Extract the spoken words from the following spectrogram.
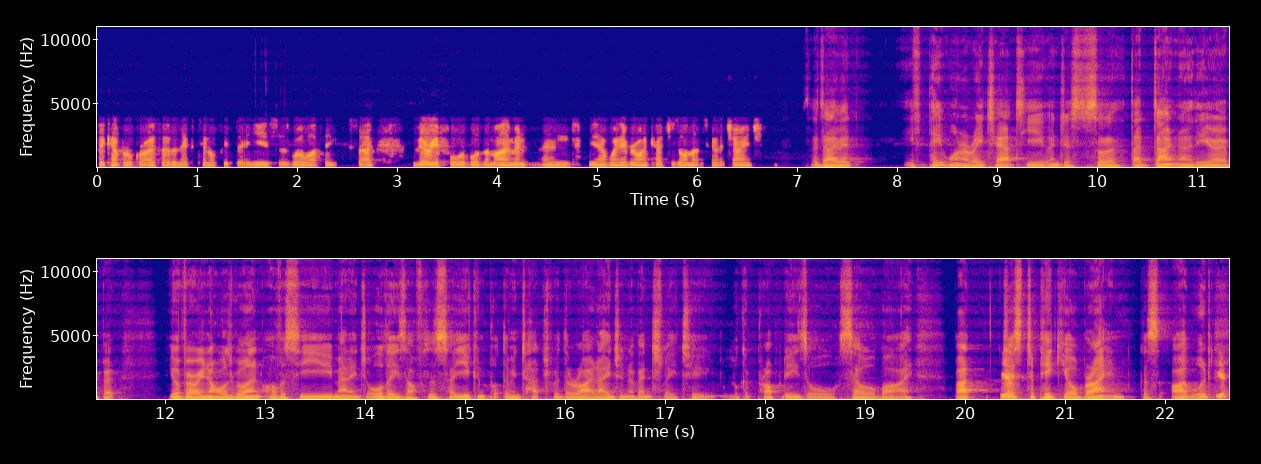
for capital growth over the next 10 or 15 years as well, I think. So very affordable at the moment. And, you know, when everyone catches on, that's going to change. So, David, if people want to reach out to you and just sort of they don't know the area, but you're very knowledgeable, and obviously you manage all these offices, so you can put them in touch with the right agent eventually to look at properties or sell or buy. But yep. just to pick your brain, because I would, yep.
